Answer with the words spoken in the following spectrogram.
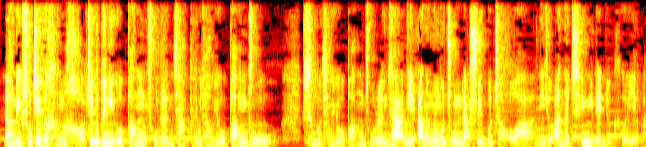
然后你说这个很好，这个对你有帮助，人家不要有帮助。什么叫有帮助？人家你按的那么重，人家睡不着啊！你就按的轻一点就可以了。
